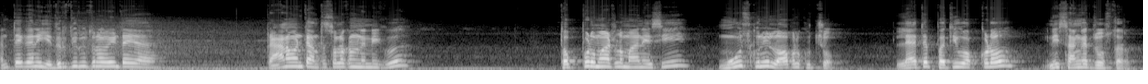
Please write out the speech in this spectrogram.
అంతేగాని ఎదురు తిరుగుతున్నావు ఏంటయ్యా? ప్రాణం అంటే అంత సులకం నీకు. తప్పుడు మాటలు మానేసి మూసుకుని లోపల కూర్చో. లేకపోతే ప్రతి ఒక్కడో నీ సంగతి చూస్తారు.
